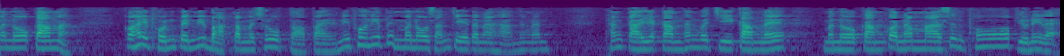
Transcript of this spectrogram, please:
มโนกรรมอะก็ให้ผลเป็นวิบากกรรมชรูปต่อไป นี่พวกนี้เป็นมโนสัญเจตนาหารทั้งนั้น ทั้งกายกรรม ทั้งวจีกรรมและมโนกรรมก็นำมาซึ่งพบอยู่นี่แหละ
